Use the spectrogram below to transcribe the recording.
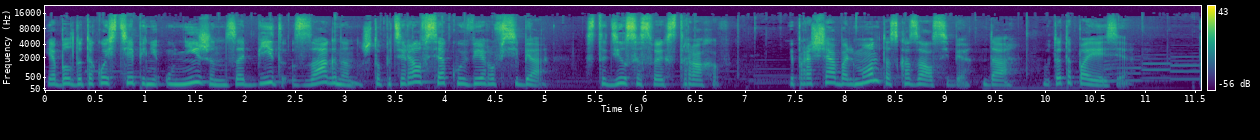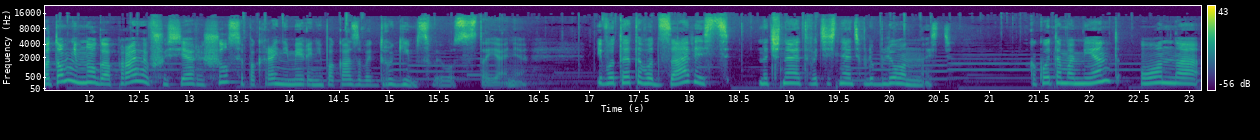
Я был до такой степени унижен, забит, загнан, что потерял всякую веру в себя, стыдился своих страхов. И, прощая Бальмонта, сказал себе «Да, вот это поэзия». Потом, немного оправившись, я решился, по крайней мере, не показывать другим своего состояния. И вот эта вот зависть начинает вытеснять влюбленность. В какой-то момент он а,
